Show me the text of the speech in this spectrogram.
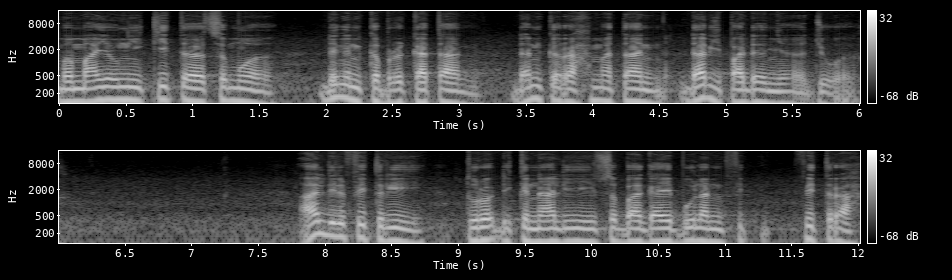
memayungi kita semua dengan keberkatan dan kerahmatan daripadanya jua. Adil Fitri turut dikenali sebagai bulan fitrah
